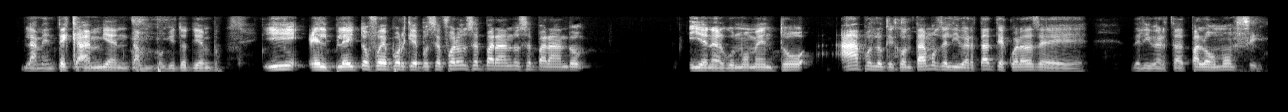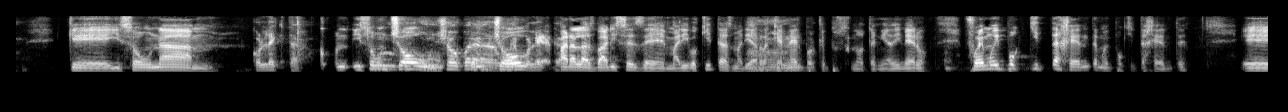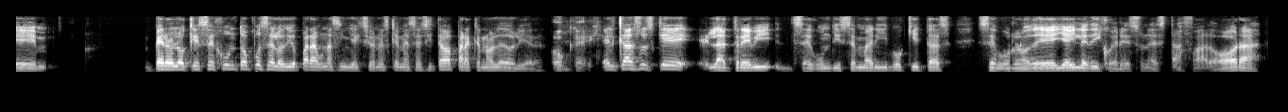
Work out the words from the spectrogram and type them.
La mente cambia en tan poquito tiempo. Y el pleito fue porque pues se fueron separando, separando. Y en algún momento, ah, pues lo que contamos de Libertad, ¿te acuerdas de, de Libertad Palomo? Sí. Que hizo una, mm, colecta. hizo un, Un- show, un show para show, eh, para las varices de Mari Boquitas, María Ujú. Raquenel, porque pues no tenía dinero. Fue muy poquita gente, muy poquita gente. Eh, pero lo que se juntó, pues se lo dio para unas inyecciones que necesitaba para que no le dolieran. Ok. El caso es que la Trevi, según dice Mari Boquitas, se burló de ella y le dijo, eres una estafadora,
